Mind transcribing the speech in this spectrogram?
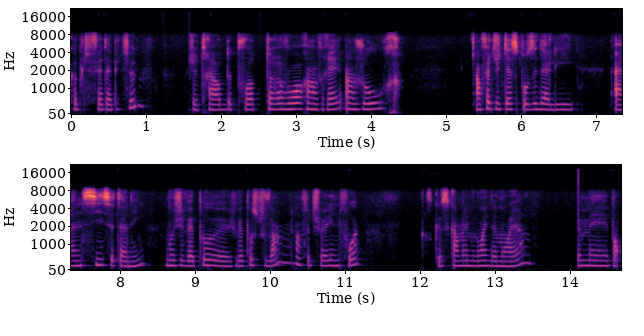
comme tu fais d'habitude. J'ai très hâte de pouvoir te revoir en vrai un jour. En fait, j'étais supposée d'aller à Annecy cette année. Moi, je vais pas, euh, vais pas souvent. En fait, je suis allée une fois parce que c'est quand même loin de Montréal. Mais bon,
